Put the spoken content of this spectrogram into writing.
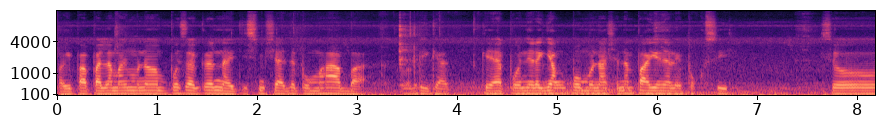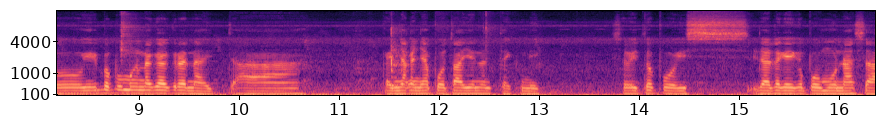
Pag ipapalaman mo naman po sa granite is masyado po mahaba, mabigat. Kaya po nilagyan ko po muna siya ng pioneer epoxy. So, yung iba po mga nagagranite, ah, kanya-kanya po tayo ng technique. So, ito po is ilalagay ko po muna sa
